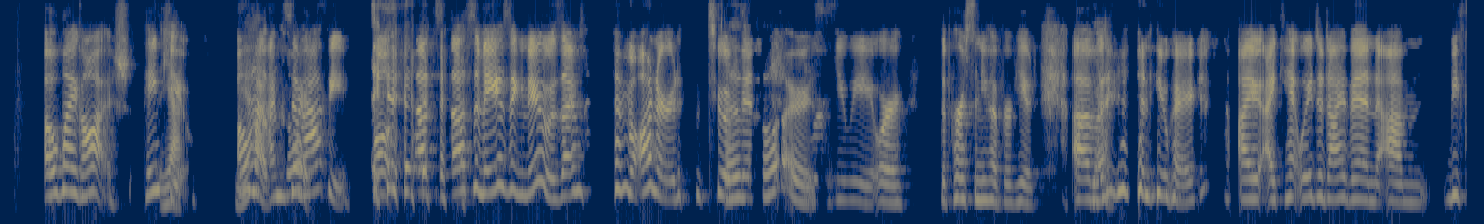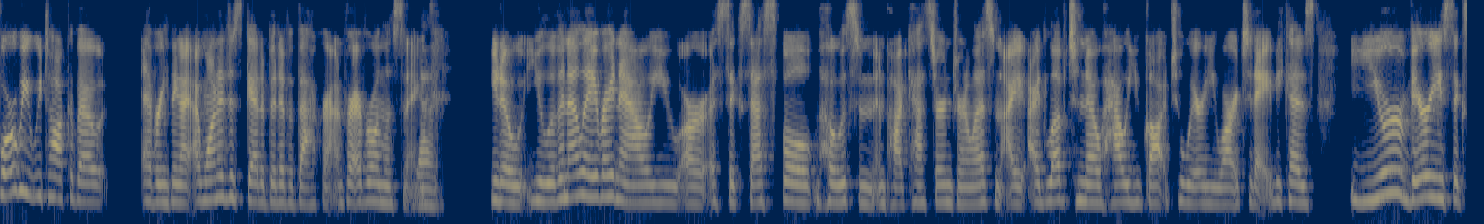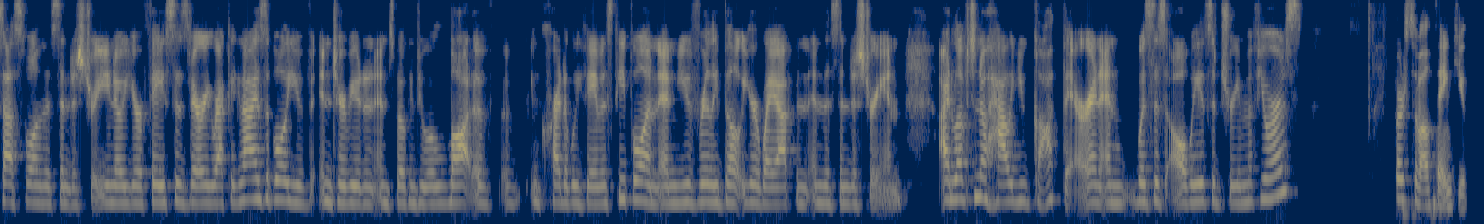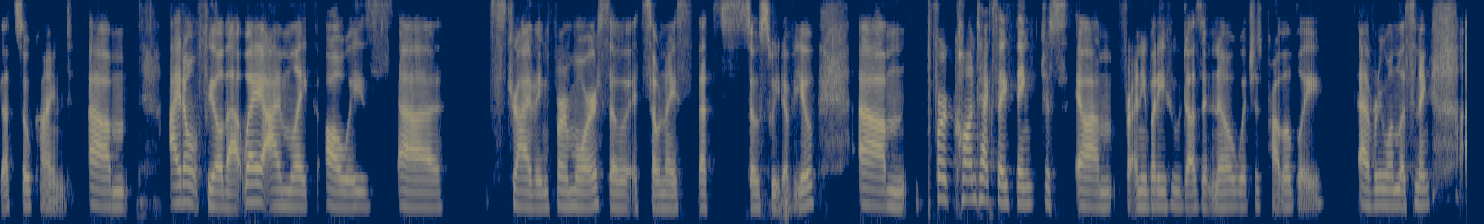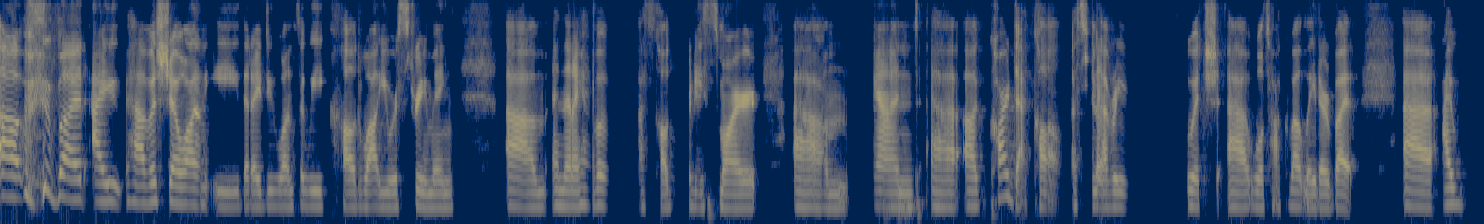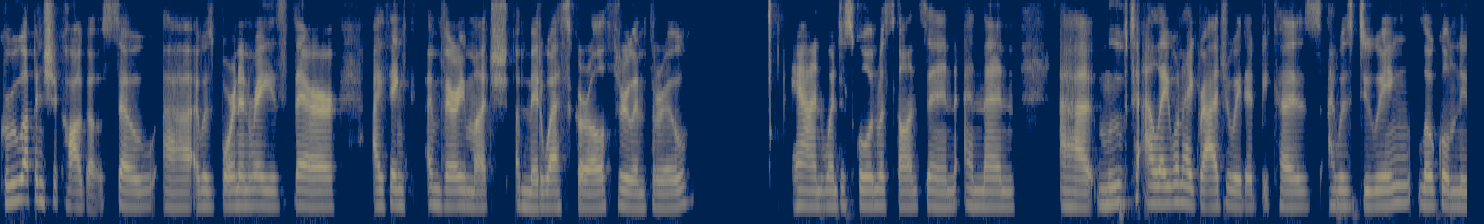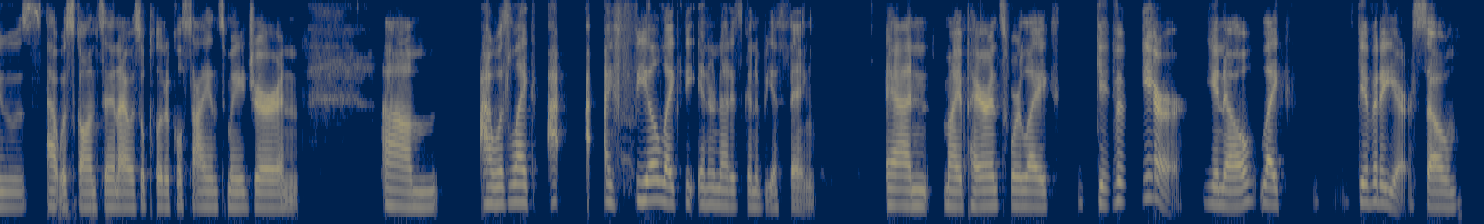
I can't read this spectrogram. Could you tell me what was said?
Oh my gosh. Thank yeah. you. Oh yeah, my i'm so happy. Well that's that's amazing news. I'm I'm honored to have of been course. reviewee or the person you have reviewed. Um, yeah. anyway, I, I can't wait to dive in. Um, before we, we talk about everything, I, I want to just get a bit of a background for everyone listening. Yeah. You know, you live in LA right now. You are a successful host and, and podcaster and journalist. And I, I'd love to know how you got to where you are today because you're very successful in this industry. You know, your face is very recognizable. You've interviewed and, and spoken to a lot of, of, incredibly famous people, and, and you've really built your way up in, in this industry. And I'd love to know how you got there. And, and was this always a dream of yours? First of all, thank you. That's so kind. Um, I don't feel that way. I'm like always uh, striving for more. So it's so nice. That's so sweet of you. Um, for context, I think just um, for anybody who doesn't know, which is probably everyone listening. Um, but I have a show on E that I do once a week called While You Were Streaming. Um, and then I have a class called Pretty Smart um, and uh, a card deck called Question Every, which uh, we'll talk about later. But uh, I grew up in Chicago. So uh, I was born and raised there. I think I'm very much a Midwest girl through and through and went to school in Wisconsin and then uh, moved to LA when I graduated because I was doing local news at Wisconsin. I was a political science major, and um, I was like, I, I feel like the internet is going to be a thing. And my parents were like, give it a year, you know, like give it a year. So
